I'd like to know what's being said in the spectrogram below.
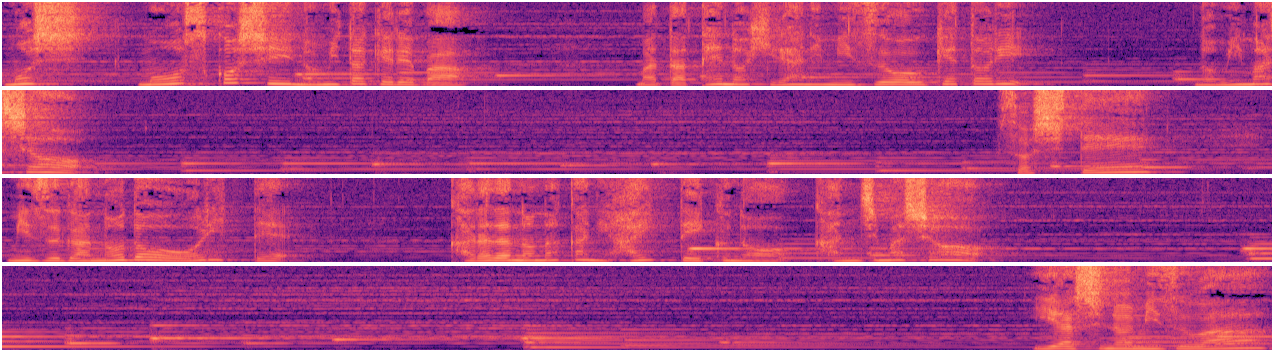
もしもう少し飲みたければまた手のひらに水を受け取り飲みましょう。そして水が喉を降りて体の中に入っていくのを感じましょう。癒しの水は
